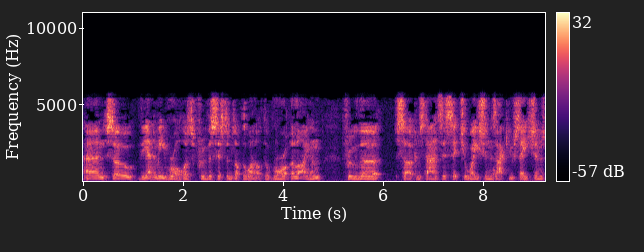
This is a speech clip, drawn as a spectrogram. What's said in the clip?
And so the enemy roars through the systems of the world. The roar of the lion through the circumstances, situations, accusations.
